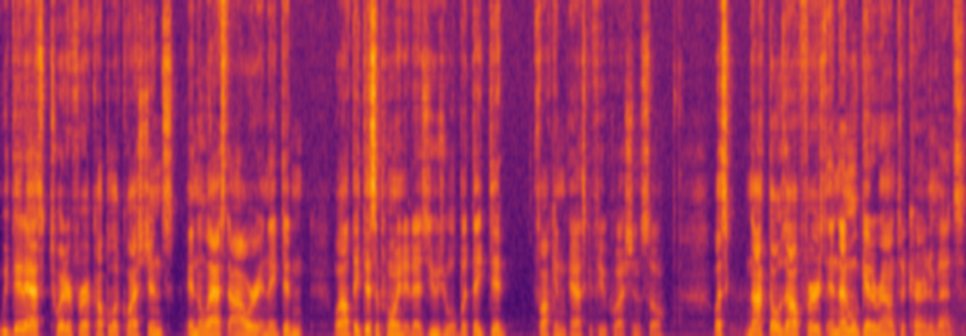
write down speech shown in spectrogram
we did ask Twitter for a couple of questions in the last hour, and they didn't. Well, they disappointed as usual, but they did fucking ask a few questions. So let's knock those out first, and then we'll get around to current events.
